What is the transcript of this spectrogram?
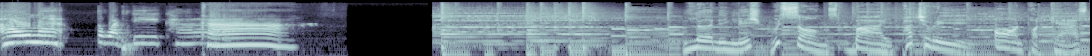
เอาละสวัสดีค่ะค่ะ Learn English with Songs by Patchery on podcast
